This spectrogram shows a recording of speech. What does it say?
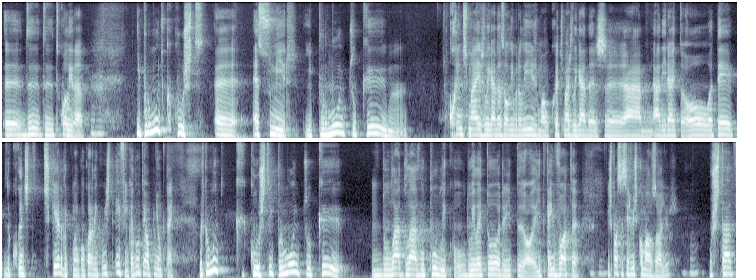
uh, de, de, de, qualidade. Uhum. E por muito que custe assumir, e por muito que hum, correntes mais ligadas ao liberalismo ou correntes mais ligadas uh, à, à direita ou até de correntes de esquerda que não concordem com isto, enfim, cada um tem a opinião que tem. Mas por muito que custe e por muito que do lado do lado do público, do eleitor e de, e de quem vota, uhum. isto possa ser visto com maus olhos, uhum. o Estado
